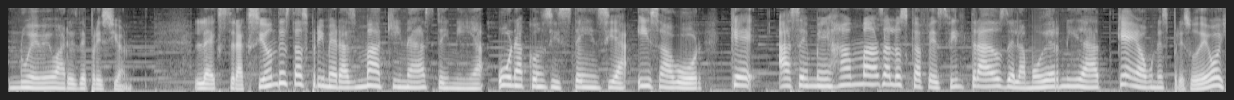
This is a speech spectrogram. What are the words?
9 bares de presión. La extracción de estas primeras máquinas tenía una consistencia y sabor que asemeja más a los cafés filtrados de la modernidad que a un espresso de hoy.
